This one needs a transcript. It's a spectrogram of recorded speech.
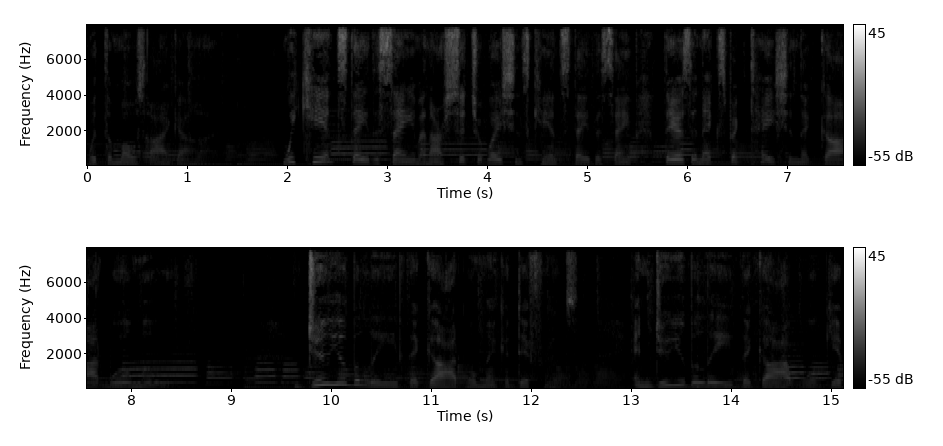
with the Most High God. We can't stay the same, and our situations can't stay the same. There's an expectation that God will move. Do you believe that God will make a difference? And do you believe that God will give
